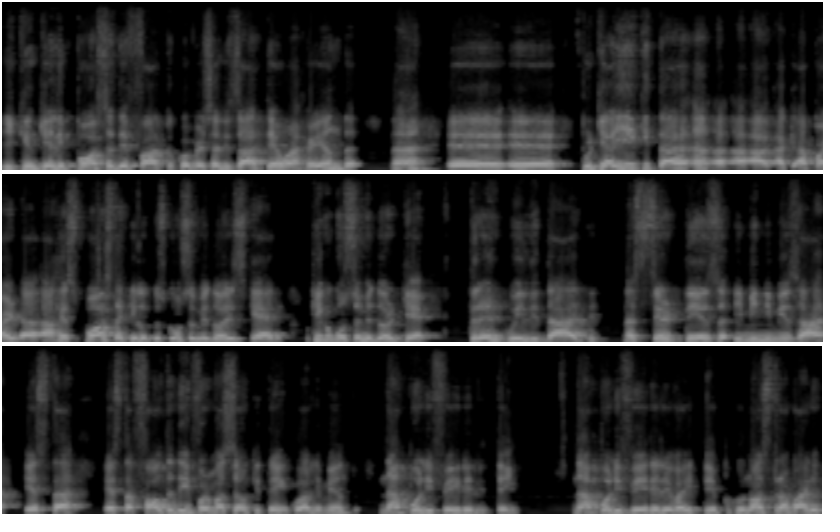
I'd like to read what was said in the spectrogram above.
e que, que ele possa, de fato, comercializar, ter uma renda, né? É, é, porque aí que está a, a, a, a, resposta àquilo que os consumidores querem. O que, que o consumidor quer? Tranquilidade, né, certeza e minimizar esta, esta falta de informação que tem com o alimento. Na polifeira ele tem. Na polifeira ele vai ter, porque o nosso trabalho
